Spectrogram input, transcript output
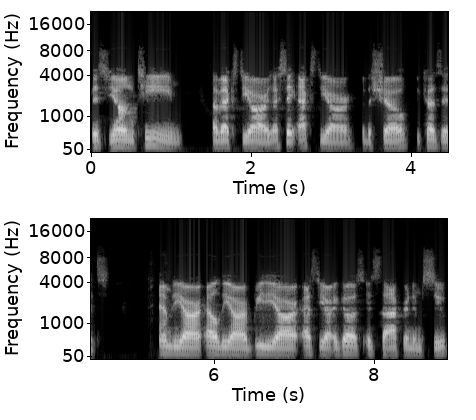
this young team of XDRs. I say XDR for the show because it's MDR, LDR, BDR, SDR. It goes, it's the acronym soup.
